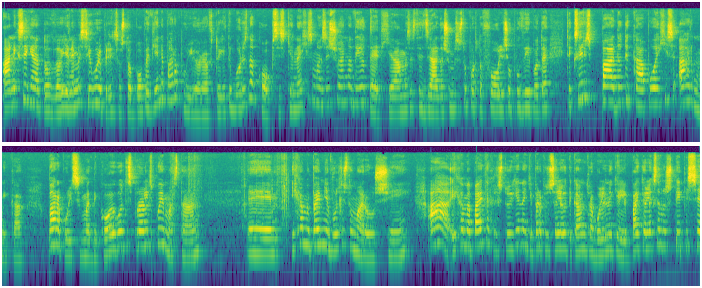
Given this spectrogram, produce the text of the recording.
Άνοιξε για να το δω, για να είμαι σίγουρη πριν σας το πω. Παιδιά, είναι πάρα πολύ ωραίο αυτό γιατί μπορείς να κόψεις και να έχεις μαζί σου ένα-δύο τέτοια μέσα στην τσάντα σου, μέσα στο πορτοφόλι σου, οπουδήποτε και ξέρεις πάντα ότι κάπου έχεις άρνικα. Πάρα πολύ σημαντικό. Εγώ τις προάλλε που ήμασταν, ε, είχαμε πάει μια βόλτα στο Μαρούσι. Α, είχαμε πάει τα Χριστούγεννα εκεί πέρα που σας έλεγα ότι κάνουν τραμπολίνο και λοιπά. Και ο Αλέξανδρος τύπησε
